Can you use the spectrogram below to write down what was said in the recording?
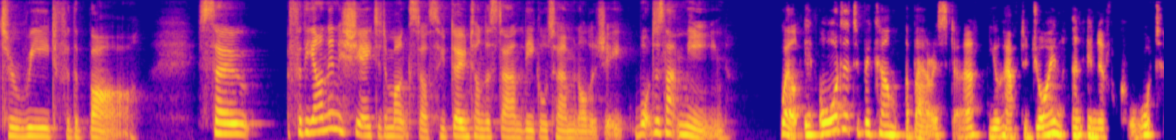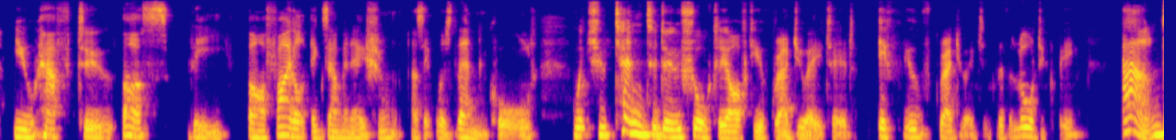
to read for the bar. So, for the uninitiated amongst us who don't understand legal terminology, what does that mean? Well, in order to become a barrister, you have to join an Inn of Court, you have to pass the bar final examination, as it was then called, which you tend to do shortly after you've graduated, if you've graduated with a law degree. And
